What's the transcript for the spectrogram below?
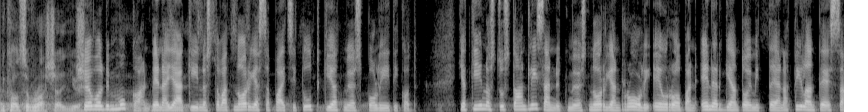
because of Russia. Sjövoldin mukaan Venäjää kiinnostavat Norjassa paitsi tutkijat myös poliitikot – ja kiinnostusta on lisännyt myös Norjan rooli Euroopan energiantoimittajana tilanteessa,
